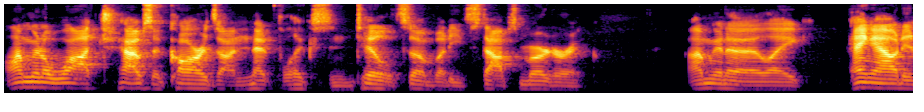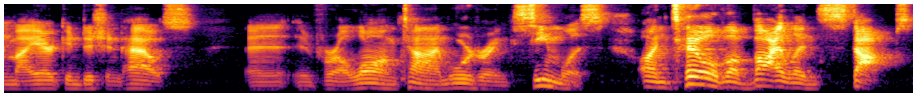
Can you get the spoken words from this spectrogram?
I'm gonna watch House of Cards on Netflix until somebody stops murdering. I'm gonna like hang out in my air conditioned house and, and, for a long time ordering seamless until the violence stops.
